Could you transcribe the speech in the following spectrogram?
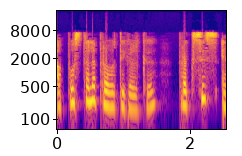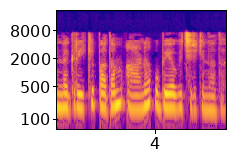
അപ്പോസ്തല പ്രവൃത്തികൾക്ക് പ്രക്സിസ് എന്ന ഗ്രീക്ക് പദം ആണ് ഉപയോഗിച്ചിരിക്കുന്നത്.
